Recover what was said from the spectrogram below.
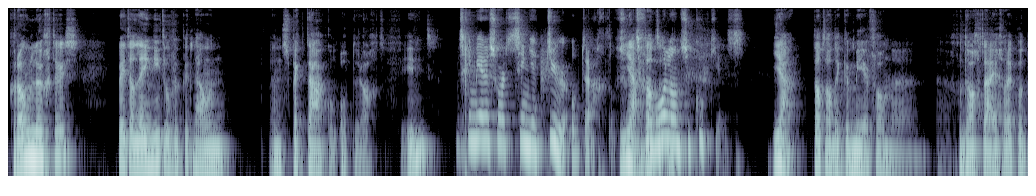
kroonluchters. Ik weet alleen niet of ik het nou een, een spektakelopdracht vind. Misschien meer een soort signatuuropdracht of Ja, zoiets van Hollandse koekjes. Ja, dat had ik er meer van eh, eh, gedacht eigenlijk. Want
